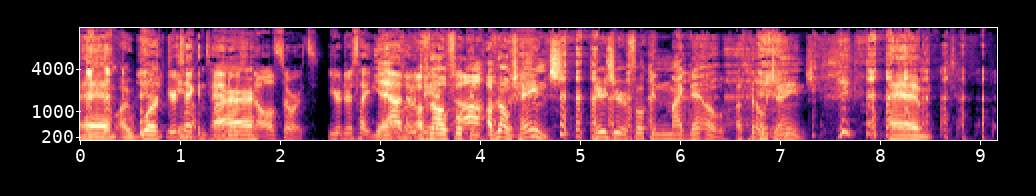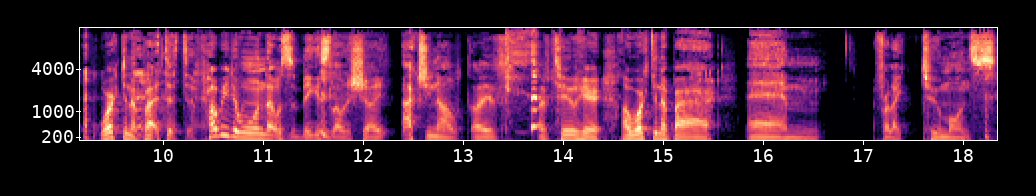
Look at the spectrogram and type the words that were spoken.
Um, I worked. You're in taking bar. and all sorts. You're just like, Yeah, yeah, no I've no fucking, Ah. I've no change. Here's your fucking magneto. I've no change. Um, worked in a bar. th- th- Probably the one that was the biggest load of shit. Actually, no, I've I've two here. I worked in a bar um for like two months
